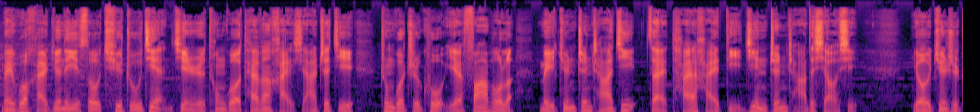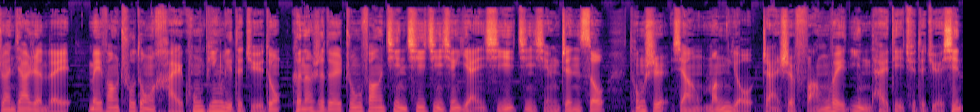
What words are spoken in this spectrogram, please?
美国海军的一艘驱逐舰近日通过台湾海峡之际，中国智库也发布了美军侦察机在台海抵近侦察的消息。有军事专家认为，美方出动海空兵力的举动，可能是对中方近期进行演习进行侦搜，同时向盟友展示防卫印太地区的决心。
